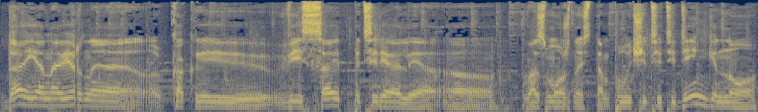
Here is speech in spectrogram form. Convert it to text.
Да, я, наверное, как и весь сайт, потеряли э, возможность там получить эти деньги, но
